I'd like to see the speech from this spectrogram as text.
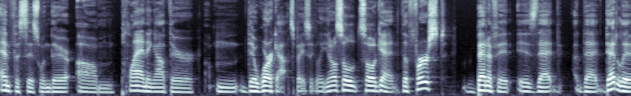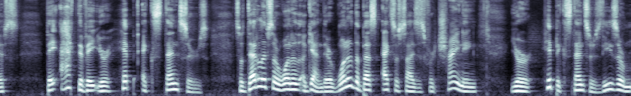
emphasis when they're um, planning out their um, their workouts, basically. You know, so so again, the first benefit is that that deadlifts they activate your hip extensors. So deadlifts are one of again, they're one of the best exercises for training your hip extensors. These are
